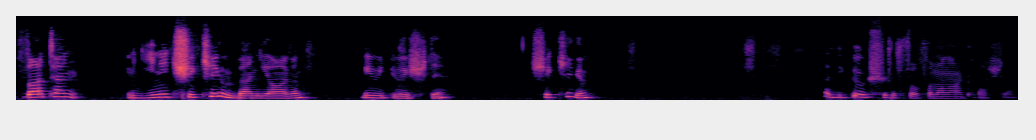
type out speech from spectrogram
Zaten yine çekerim ben yarın bir video işte. Çekerim. Hadi görüşürüz o zaman arkadaşlar.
